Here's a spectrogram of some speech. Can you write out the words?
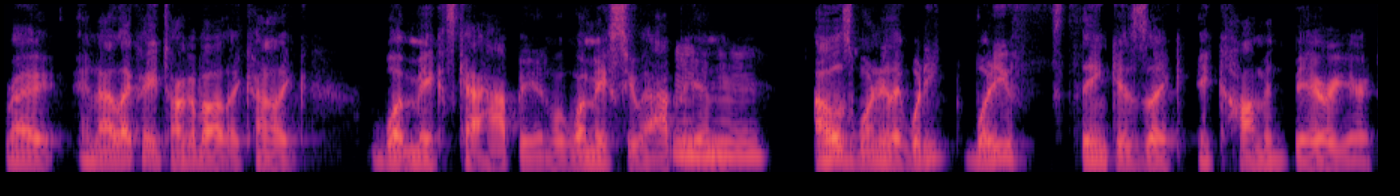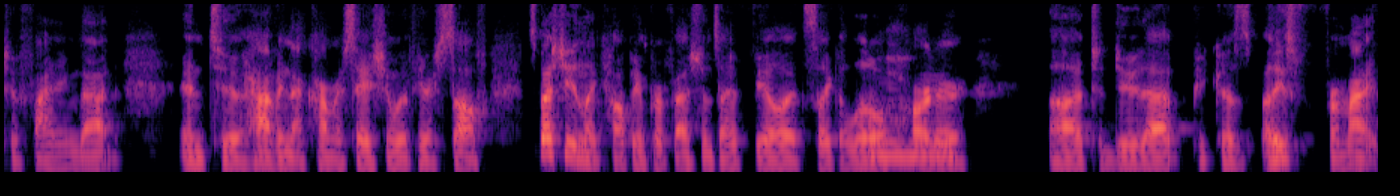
Right. And I like how you talk about like kind of like what makes Cat happy and what, what makes you happy. And Mhm. I was wondering, like, what do you what do you think is like a common barrier to finding that and to having that conversation with yourself, especially in like helping professions? I feel it's like a little Mhm. harder uh, to do that because at least for my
